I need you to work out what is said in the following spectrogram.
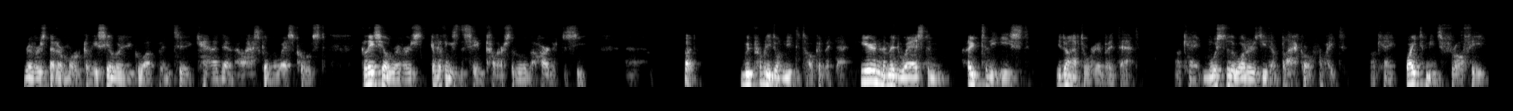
rivers that are more glacial, or you go up into Canada and Alaska on the west coast, glacial rivers, everything's the same color, so a little bit harder to see. Uh, but we probably don't need to talk about that. Here in the Midwest and out to the east, you don't have to worry about that. Okay, most of the water is either black or white. Okay, white means frothy,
